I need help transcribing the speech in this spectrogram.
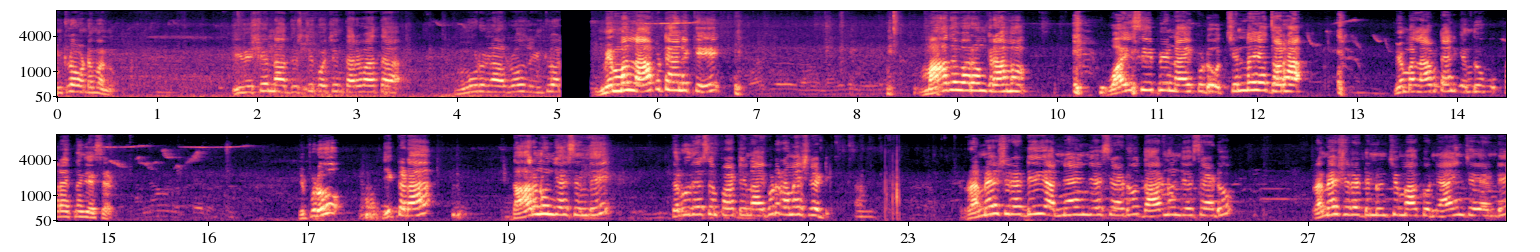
ఇంట్లో ఉండమను. ఈ విషయం నా దృష్టికి వచ్చిన తర్వాత మూడు నాలుగు రోజులు ఇంట్లో మిమ్మల్ని ఆపటానికి మాధవరం గ్రామం. వైసీపీ నాయకుడు చిన్నయ్య ధర మిమ్మల్ని ఆపటానికి ఎందుకు ప్రయత్నం చేశాడు? ఇప్పుడు ఇక్కడ దారుణం చేసింది తెలుగుదేశం పార్టీ నాయకుడు రమేష్ రెడ్డి. రమేష్ రెడ్డి అన్యాయం చేశాడు దారుణం చేశాడు. రమేష్ రెడ్డి నుంచి మాకు న్యాయం చేయండి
